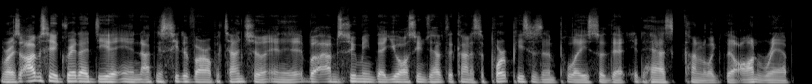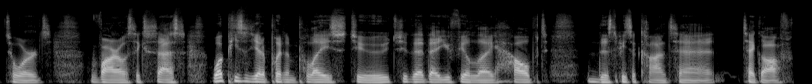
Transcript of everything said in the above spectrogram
Right. So obviously a great idea and I can see the viral potential in it, but I'm assuming that you also need to have the kind of support pieces in place so that it has kind of like the on ramp towards viral success. What pieces you had to put in place to to that, that you feel like helped this piece of content take off?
